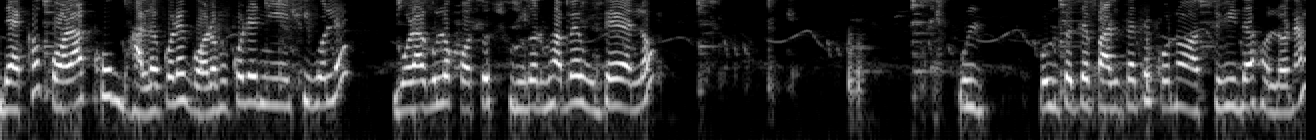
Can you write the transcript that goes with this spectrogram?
দেখো, কড়া খুব ভালো করে গরম করে নিয়েছি বলে বড়াগুলো কত সুন্দরভাবে উঠে এলো। উল- উল্টোতে পাল্টাতে কোনো অসুবিধা হলো না।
